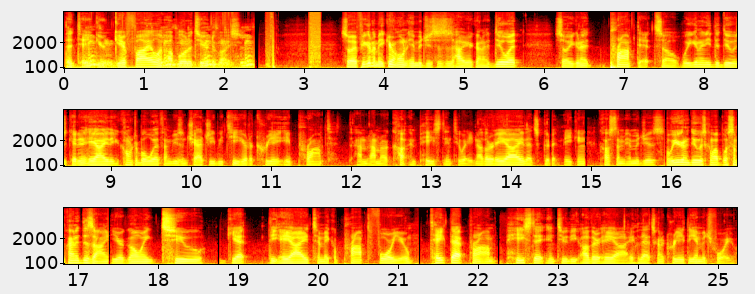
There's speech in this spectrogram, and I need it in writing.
Then take your GIF file and upload it to your device. So if you're going to make your own images, this is how you're going to do it. So you're going to prompt it. So what you're going to need to do is get an AI that you're comfortable with. I'm using ChatGPT here to create a prompt. I'm, I'm going to cut and paste into another AI that's good at making custom images. What you're going to do is come up with some kind of design. You're going to get the AI to make a prompt for you. Take that prompt, paste it into the other AI that's going to create the image for you.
